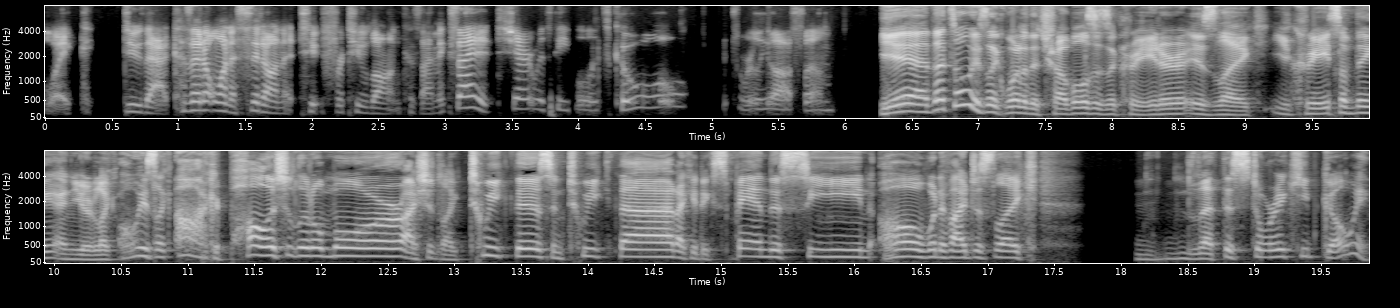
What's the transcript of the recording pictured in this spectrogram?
like do that because I don't want to sit on it too, for too long because I'm excited to share it with people. It's cool. It's really awesome. Yeah, that's always like one of the troubles as a creator is like you create something and you're like always like, oh, I could polish a little more. I should like tweak this and tweak that. I could expand this scene. Oh, what if I just like let this story keep going?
